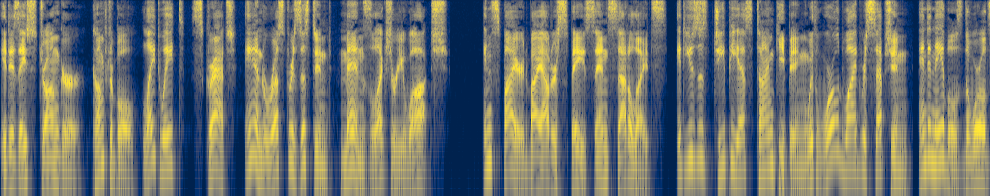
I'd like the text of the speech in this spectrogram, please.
It is a stronger, comfortable, lightweight, scratch, and rust resistant men's luxury watch. Inspired by outer space and satellites, it uses GPS timekeeping with worldwide reception and enables the world's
